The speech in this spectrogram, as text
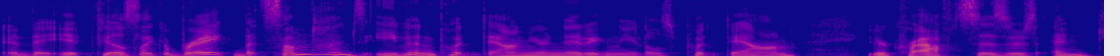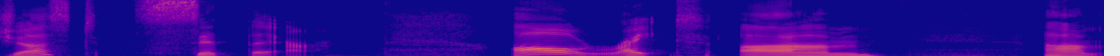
it feels like a break but sometimes even put down your knitting needles put down your craft scissors and just sit there all right um, um,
